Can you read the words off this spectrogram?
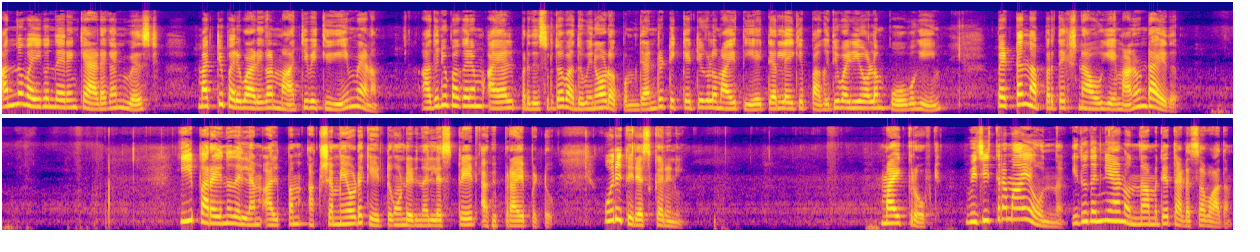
അന്ന് വൈകുന്നേരം കാഡഗൻ വെസ്റ്റ് മറ്റു പരിപാടികൾ മാറ്റിവെക്കുകയും വേണം. അതിനു പകരം അയാൾ പ്രതിശ്രുത വധുവിനോടൊപ്പം രണ്ട് ടിക്കറ്റുകളുമായി തിയേറ്ററിലേക്ക് പകുതി വഴിയോളം പോവുകയും പെട്ടെന്ന് അപ്രത്യക്ഷനാവുകയുമാണ് ഉണ്ടായത്. ഈ പറയുന്നതെല്ലാം അല്പം അക്ഷമയോടെ കേട്ടുകൊണ്ടിരുന്ന ലെസ്ട്രേഡ് അഭിപ്രായപ്പെട്ടു. ഒരു തിരസ്കരണി. മൈക്രോഫ്റ്റ്. വിചിത്രമായ ഒന്ന്. ഇതുതന്നെയാണ് ഒന്നാമത്തെ തടസ്സവാദം.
